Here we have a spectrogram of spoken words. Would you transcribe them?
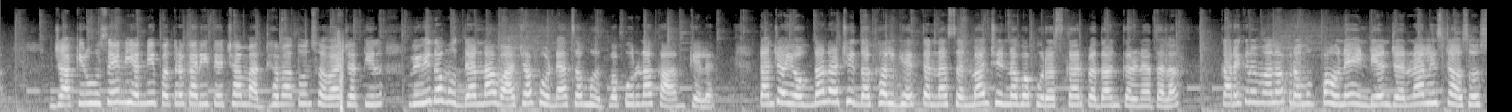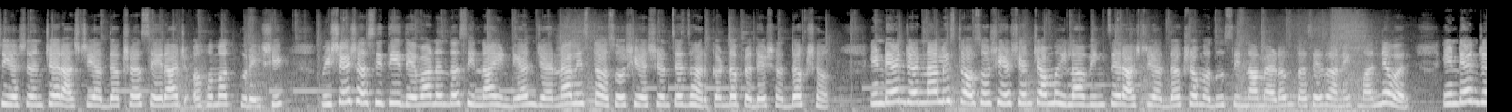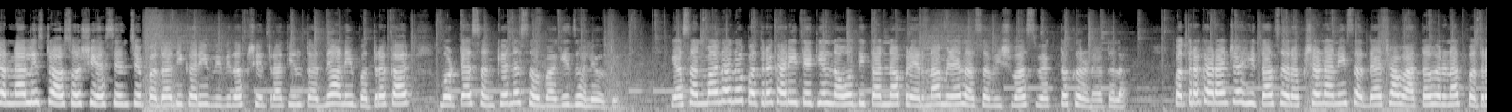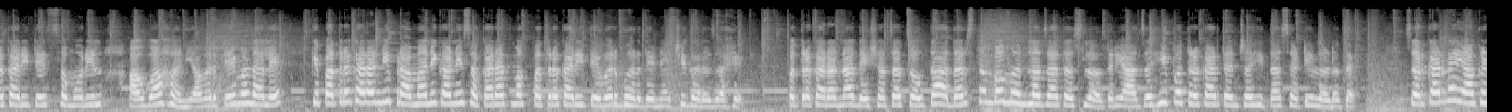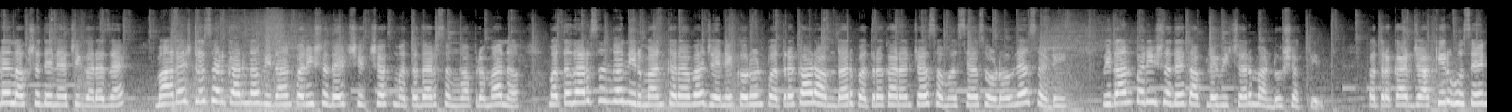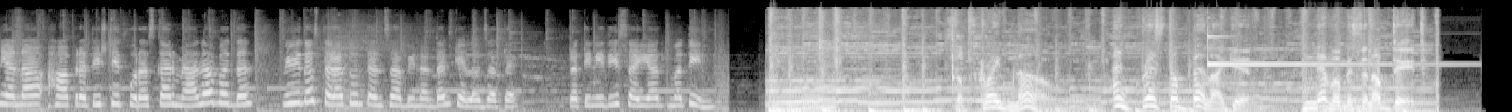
जाकीर हुसेन यांनी पत्रकारितेच्या माध्यमातून समाजातील विविध मुद्द्यांना वाचा फोडण्याचं महत्त्वपूर्ण काम केलंय. त्यांच्या योगदानाची दखल घेत त्यांना सन्मान चिन्ह व पुरस्कार प्रदान करण्यात आला. कार्यक्रमाला प्रमुख पाहुणे इंडियन जर्नालिस्ट असोसिएशनचे राष्ट्रीय अध्यक्ष सेराज अहमद कुरेशी विशेष अतिथी देवानंद सिन्हा इंडियन जर्नालिस्ट असोसिएशनचे झारखंड प्रदेश अध्यक्ष इंडियन जर्नालिस्ट असोसिएशनच्या महिला विंगचे राष्ट्रीय अध्यक्ष मधु सिन्हा मॅडम तसेच अनेक मान्यवर इंडियन जर्नालिस्ट असोसिएशनचे पदाधिकारी विविध क्षेत्रातील तज्ज्ञ आणि पत्रकार मोठ्या संख्येनं सहभागी झाले होते. या सन्मानानं पत्रकारितेतील नवोदितांना प्रेरणा मिळेल असा विश्वास व्यक्त करण्यात आला. पत्रकारांच्या हिताचं रक्षण आणि सध्याच्या वातावरणात पत्रकारितेत समोरील आव्हान यावर ते म्हणाले की पत्रकारांनी प्रामाणिक आणि सकारात्मक पत्रकारितेवर भर देण्याची गरज आहे. पत्रकारांना देशाचा चौथा आधारस्तंभ म्हणलं जात असलं तरी आजही पत्रकार त्यांच्या हितासाठी लढत आहे सरकारनं याकडे लक्ष देण्याची गरज आहे. महाराष्ट्र सरकारनं विधान परिषदेत शिक्षक मतदारसंघाप्रमाणे मतदारसंघ निर्माण करावा जेणेकरून पत्रकार आमदार पत्रकारांच्या समस्या सोडवण्यासाठी विधान परिषदेत आपले विचार मांडू शकतील. पत्रकार जाकीर हुसेन यांना हा प्रतिष्ठित पुरस्कार मिळाल्याबद्दल विविध स्तरातून त्यांचं अभिनंदन केलं जात आहे प्रतिनिधी Sayyad Mateen. Subscribe now and press the bell icon never miss an update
